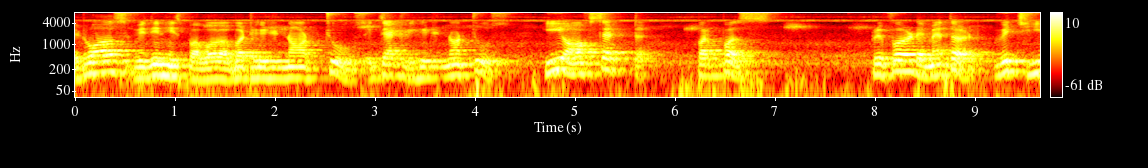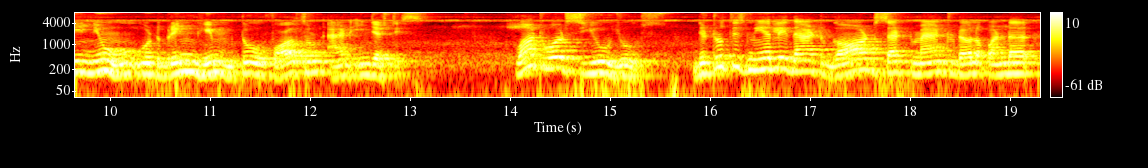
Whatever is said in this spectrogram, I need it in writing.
It was within his power, but he did not choose. Exactly, he did not choose. He offset purpose preferred a method which he knew would bring him to falsehood and injustice. What words you use? The truth is merely that God set man to develop under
